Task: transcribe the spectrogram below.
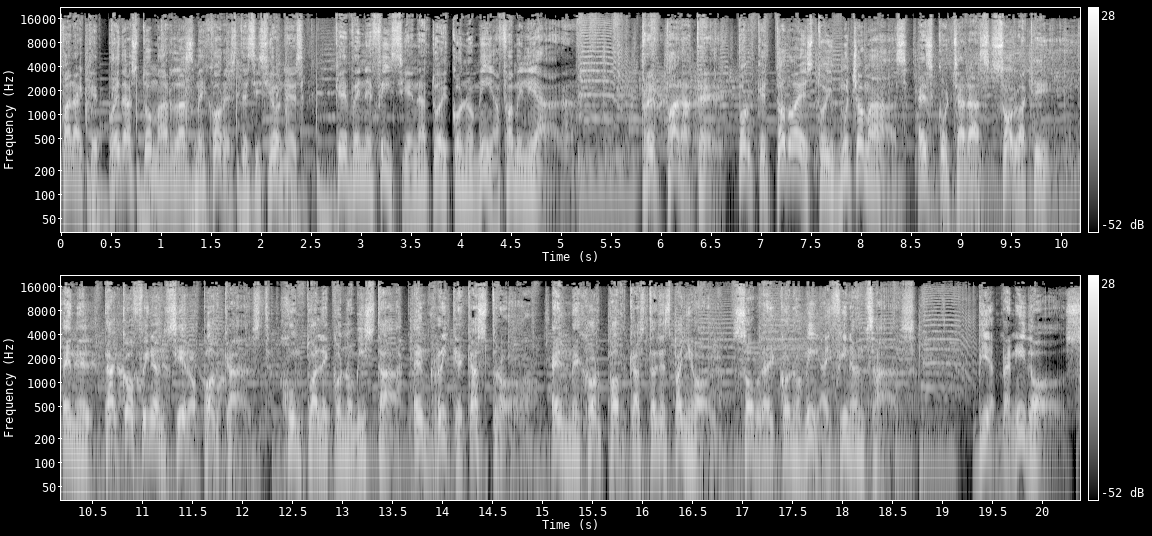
para que puedas tomar las mejores decisiones que beneficien a tu economía familiar. Prepárate, porque todo esto y mucho más escucharás solo aquí, en el Taco Financiero Podcast, junto al economista Enrique Castro, el mejor podcast en español sobre economía y finanzas. Bienvenidos.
